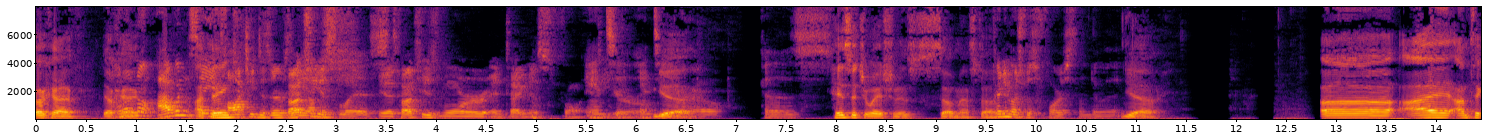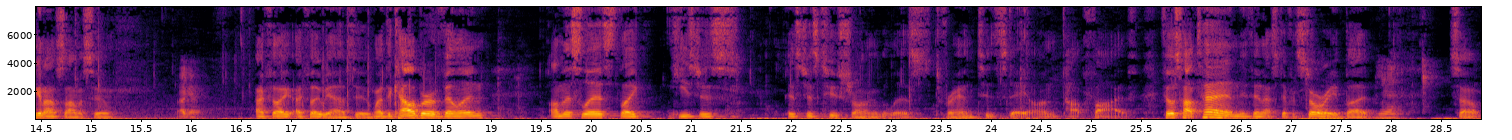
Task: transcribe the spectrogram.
Okay, Okay. I okay. don't know. I wouldn't I say think- Itachi deserves to be on Tachi's this list. yeah, Tachi's more antagonist from anti anti-hero. anti hero because His situation is so messed up. pretty much was forced into it. Yeah. Uh, I I'm taking off Zamasu. Okay, I feel like I feel like we have to. Like the caliber of villain on this list, like he's just it's just too strong of a list for him to stay on top five. If it was top ten, then that's a different story. But Yeah, so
